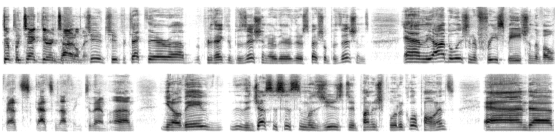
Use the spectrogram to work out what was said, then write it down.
to protect their entitlement. To, to protect their uh, protected position or their, their special positions. And the abolition of free speech and the vote, that's, that's nothing to them. Um, you know, they, the justice system was used to punish political opponents. And uh,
